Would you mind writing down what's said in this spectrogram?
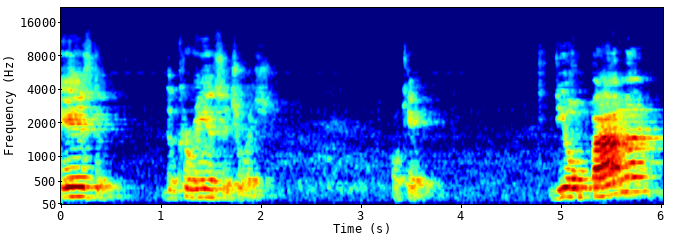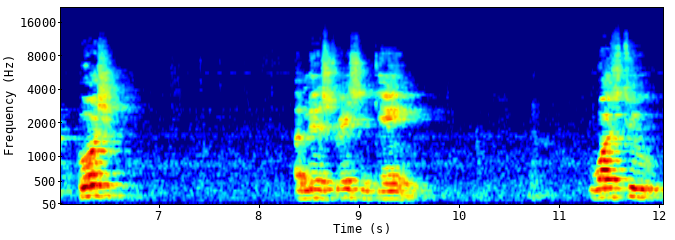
is the, the Korean situation. Okay. The Obama-Bush administration game was to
